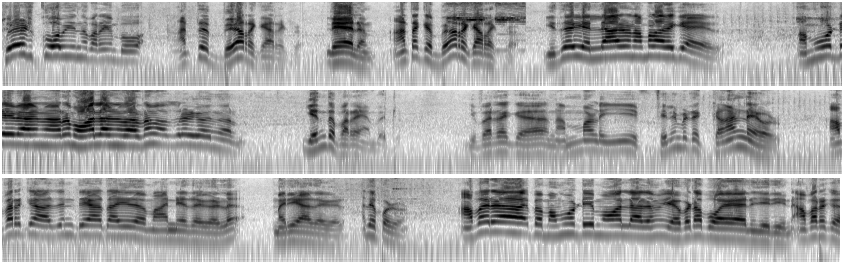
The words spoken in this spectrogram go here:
സുരേഷ് ഗോപി എന്ന് പറയുമ്പോൾ അത് വേറെ ക്യാരക്ടർ ലേലം അതൊക്കെ വേറെ ക്യാരക്ടർ ഇത് എല്ലാവരും നമ്മളതൊക്കെയായത് മമ്മൂട്ടി എന്ന് പറഞ്ഞു മോഹൻലാൽ എന്ന് പറഞ്ഞു സുരേഷ് ഗോപി എന്ന് പറഞ്ഞു. എന്ത് പറയാൻ പറ്റും? ഇവരൊക്കെ നമ്മൾ ഈ ഫിലിമിട്ട് കാണണേ ഉള്ളൂ. അവർക്ക് അതിന്റേതായ മാന്യതകൾ മര്യാദകൾ അതെപ്പോഴും അവർ ഇപ്പം മമ്മൂട്ടിയും മോഹൻലാലും എവിടെ പോയാലും ശരി അവർക്ക്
